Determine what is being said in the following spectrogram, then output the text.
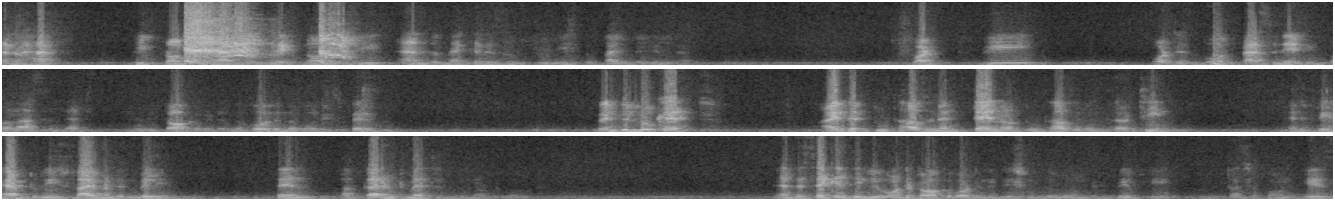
And have we probably have the technology and the mechanisms to reach the 5 billion level. But we, what is more fascinating for us, and that you know, we talk of it as the hole in the wall experiment, when we look at either 2010 or 2013, and if we have to reach 500 million, then our current method will not work. And the second thing we want to talk about in addition to the loan very briefly, touch upon, is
